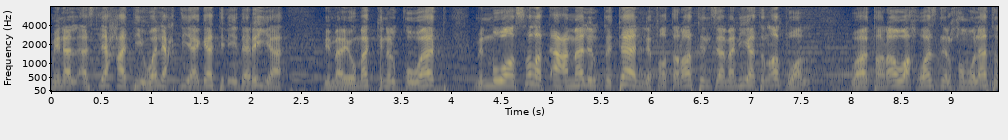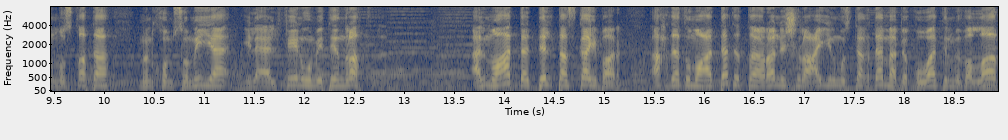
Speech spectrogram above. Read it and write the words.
من الأسلحة والاحتياجات الإدارية بما يمكن القوات من مواصلة أعمال القتال لفترات زمنية أطول. ويتراوح وزن الحمولات المسقطة من 500 إلى 2200 رطل. المعدة دلتا سكايبر أحدث معدات الطيران الشراعي المستخدمة بقوات المظلات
